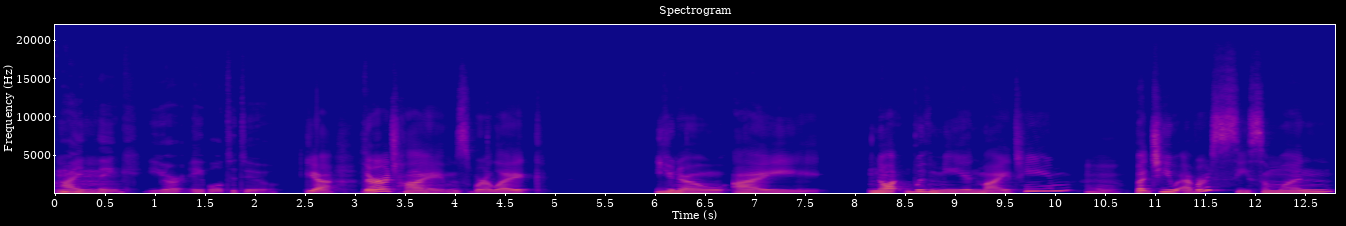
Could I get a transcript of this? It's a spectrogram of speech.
I Mhm. think you're able to do. Yeah. There Yeah. are times where, like, you know, I, not with me and my team, Mm-hmm. but do you ever see someone,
